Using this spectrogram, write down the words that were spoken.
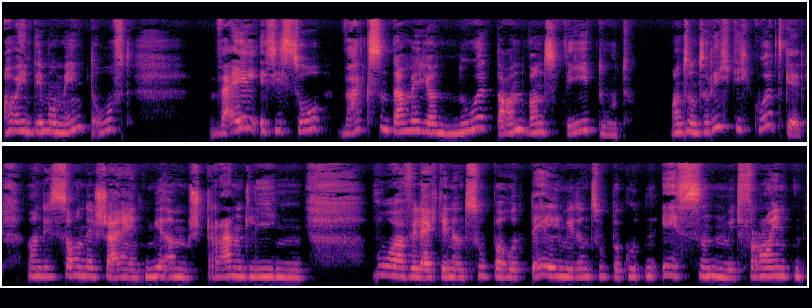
Aber in dem Moment oft, weil es ist so, wachsen wir ja nur dann, wenn es weh tut. Wenn es uns richtig gut geht, wenn die Sonne scheint, wir am Strand liegen, boah, vielleicht in einem super Hotel mit einem super guten Essen, mit Freunden,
